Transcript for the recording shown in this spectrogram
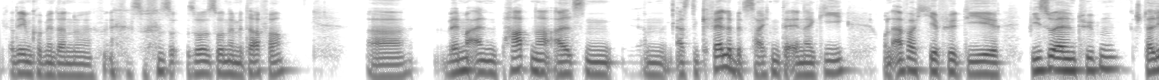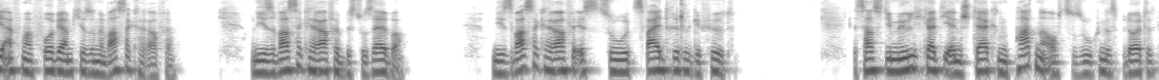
Gerade eben kommt mir dann so, so, so eine Metapher äh, wenn man einen Partner als, ein, ähm, als eine Quelle bezeichnet der Energie und einfach hier für die visuellen Typen, stell dir einfach mal vor, wir haben hier so eine Wasserkaraffe. Und diese Wasserkaraffe bist du selber. Und diese Wasserkaraffe ist zu zwei Drittel gefüllt. Jetzt hast du die Möglichkeit, dir einen stärkeren Partner auszusuchen. Das bedeutet,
